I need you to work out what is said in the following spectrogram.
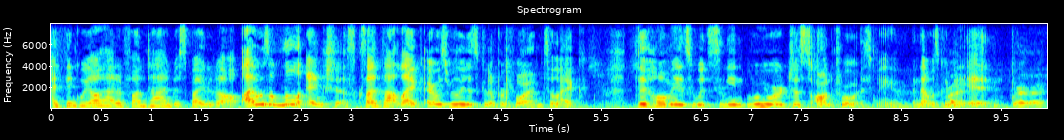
I think we all had a fun time despite it all. I was a little anxious because I thought like I was really just gonna perform to like the homies who would sing, who were just on tour with me, and that was gonna Right. be it Right. Right.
